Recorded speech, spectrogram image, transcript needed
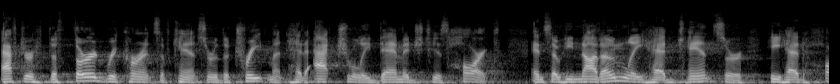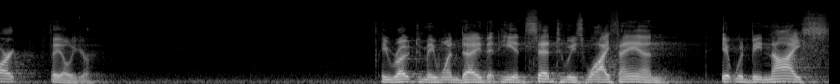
After the third recurrence of cancer, the treatment had actually damaged his heart. And so he not only had cancer, he had heart failure. He wrote to me one day that he had said to his wife, Ann, it would be nice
